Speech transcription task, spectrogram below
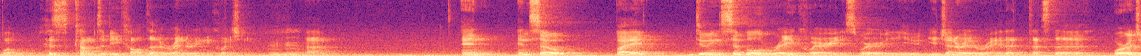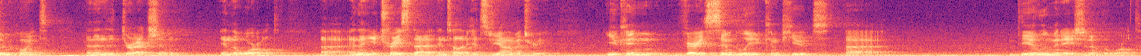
what has come to be called the rendering equation. Mhm. Um, and and so by doing simple ray queries where you, you generate a ray that that's the origin point and then the direction in the world uh, and then you trace that until it hits geometry you can very simply compute uh, the illumination of the world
